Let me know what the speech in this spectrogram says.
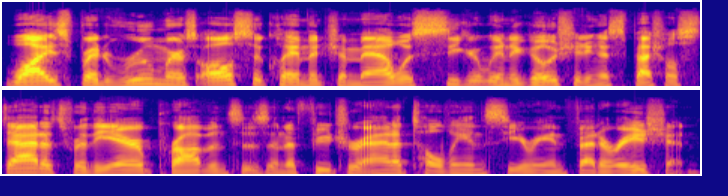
Widespread rumors also claim that Jamal was secretly negotiating a special status for the Arab provinces in a future Anatolian Syrian federation.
